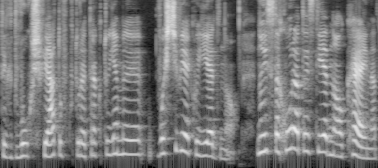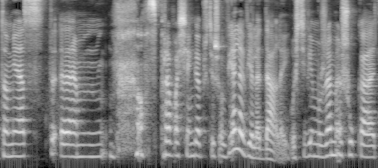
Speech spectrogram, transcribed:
tych dwóch światów, które traktujemy właściwie jako jedno. No i Stachura to jest jedno, okay, natomiast em, no, sprawa sięga przecież o wiele, wiele dalej. Właściwie możemy szukać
